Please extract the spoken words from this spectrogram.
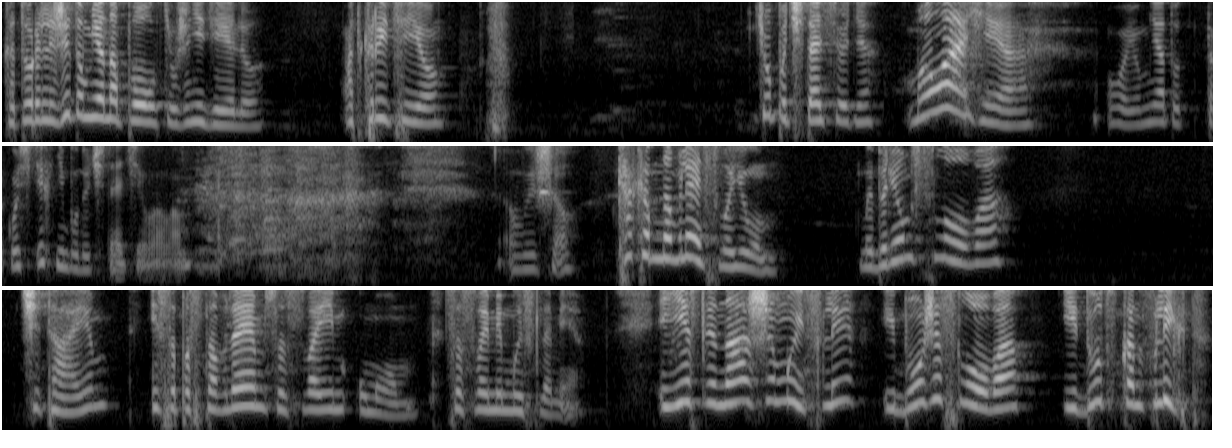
которая лежит у меня на полке уже неделю – открыть ее. Что почитать сегодня? Малахия. Ой, у меня тут такой стих, не буду читать его вам. Вышел. Как обновлять свой ум? Мы берем слово, читаем и сопоставляем со своим умом, со своими мыслями. И если наши мысли и Божье Слово идут в конфликт,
